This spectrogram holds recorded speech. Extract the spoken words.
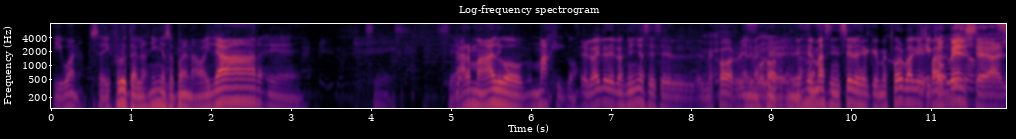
y bueno, se disfruta, los niños se ponen a bailar, eh, se, se arma algo mágico. El baile de los niños es el, mejor, ¿viste? es el más sincero, es el que mejor va que, que convence al,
